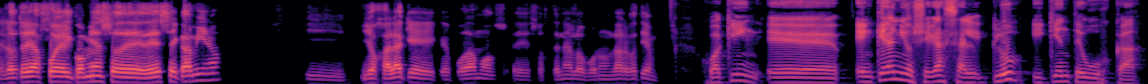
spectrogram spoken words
el otro día fue el comienzo de ese camino y, ojalá que, podamos eh, sostenerlo por un largo tiempo. Joaquín, eh, ¿en qué año llegás al club y quién te busca?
